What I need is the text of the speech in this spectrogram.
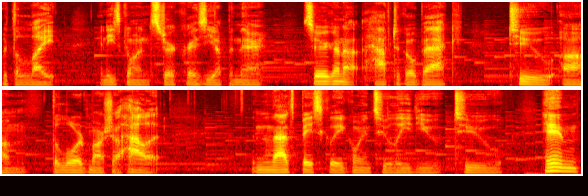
with the light, and he's going stir crazy up in there. So you're gonna have to go back to um, the Lord Marshal Hallett, and that's basically going to lead you to him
